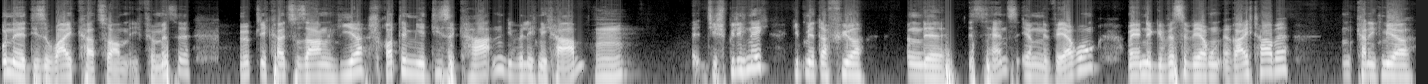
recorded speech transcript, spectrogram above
ohne diese Wildcard zu haben. Ich vermisse die Möglichkeit zu sagen, hier, schrotte mir diese Karten, die will ich nicht haben. Mhm. Die spiele ich nicht, gib mir dafür irgendeine Essenz, irgendeine Währung. Und wenn ich eine gewisse Währung erreicht habe, dann kann ich mir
